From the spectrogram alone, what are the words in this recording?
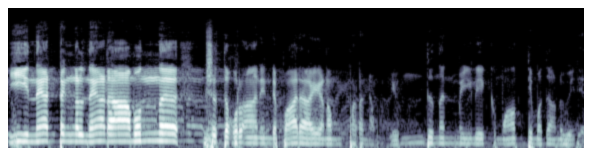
ഈ നേട്ടങ്ങൾ നേടാമൊന്ന്. വിശുദ്ധ ഖുർആാനിന്റെ പാരായണം പഠനം. എന്ത് നന്മയിലേക്കും ആദ്യം അതാണ് വരിക.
